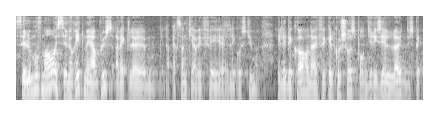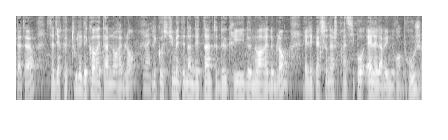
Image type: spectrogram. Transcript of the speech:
C'est le mouvement et c'est le rythme. Et en plus, avec la personne qui avait fait les costumes et les décors, on avait fait quelque chose pour diriger l'œil du spectateur. C'est-à-dire que tous les décors étaient en noir et blanc. Les costumes étaient dans des teintes de gris, de noir et de blanc. Et les personnages principaux, elle, elle avait une robe rouge.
